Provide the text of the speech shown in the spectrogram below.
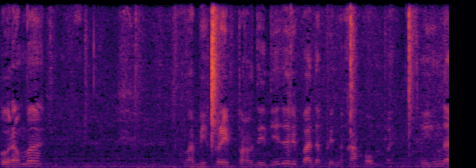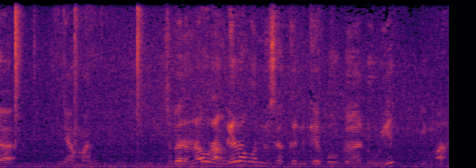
Orang mah lebih prefer di dia daripada pindah ke komplek. Sehingga nyaman. Sebenarnya orang ge lamun misalkan kayak boga duit imah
